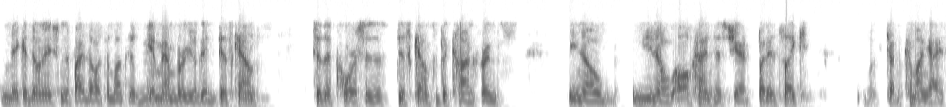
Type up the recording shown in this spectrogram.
make a donation to five dollars a month. You'll be a member. You'll get discounts to the courses, discounts at the conference. You know, you know, all kinds of shit. But it's like, come come on, guys,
